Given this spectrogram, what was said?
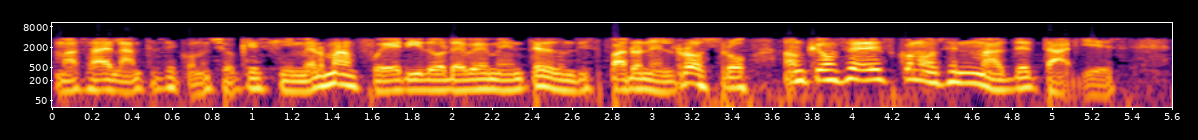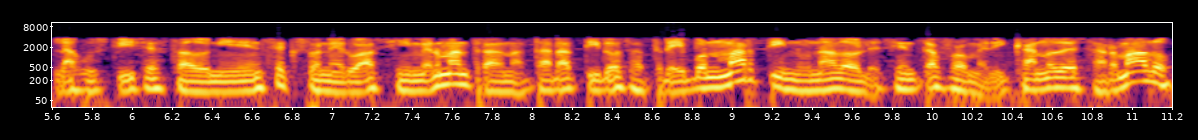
Más adelante se conoció que Zimmerman fue herido levemente de un disparo en el rostro, aunque aún se desconocen más detalles. La justicia estadounidense exoneró a Zimmerman tras matar a tiros a Trayvon Martin, un adolescente afroamericano desarmado.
